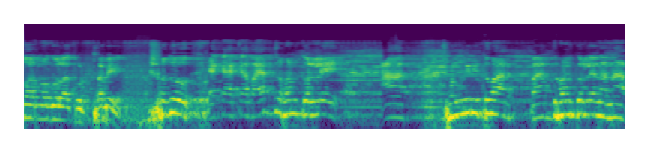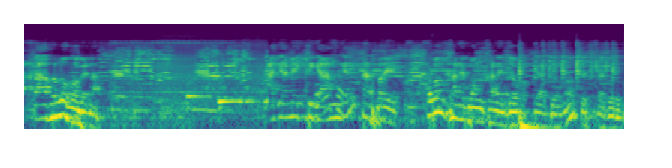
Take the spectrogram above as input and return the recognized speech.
কর্মগুলা করতে হবে। শুধু একা একা বায়াত গ্রহণ করলে আর সঙ্গিনী তোমার বায়াত গ্রহণ করলে না না, তা হলেও হবে না। আগে আমি একটি গান গাই, তারপরে বংখানে বংখানে জবাব দেওয়ার জন্য চেষ্টা করব।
